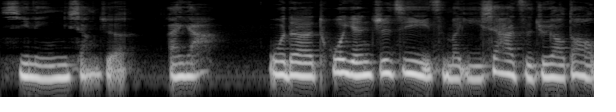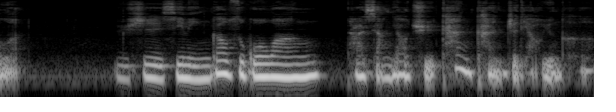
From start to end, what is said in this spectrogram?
西林想着：“哎呀，我的拖延之计怎么一下子就要到了？”于是西林告诉国王，他想要去看看这条运河。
